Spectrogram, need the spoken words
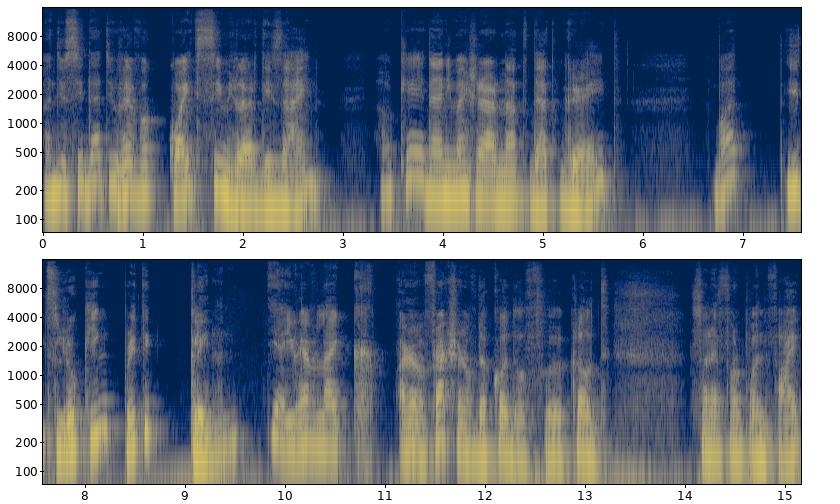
and you see that you have a quite similar design. Okay the animation are not that great but it's looking pretty clean. And yeah you have like I don't know fraction of the code of uh, Claude Sonnet 4.5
